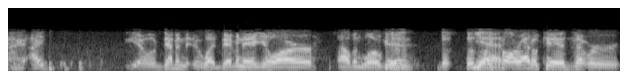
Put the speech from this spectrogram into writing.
I, I, you know, Devin, what Devin Aguilar, Alvin Logan. Yeah. Those are like Colorado kids that were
